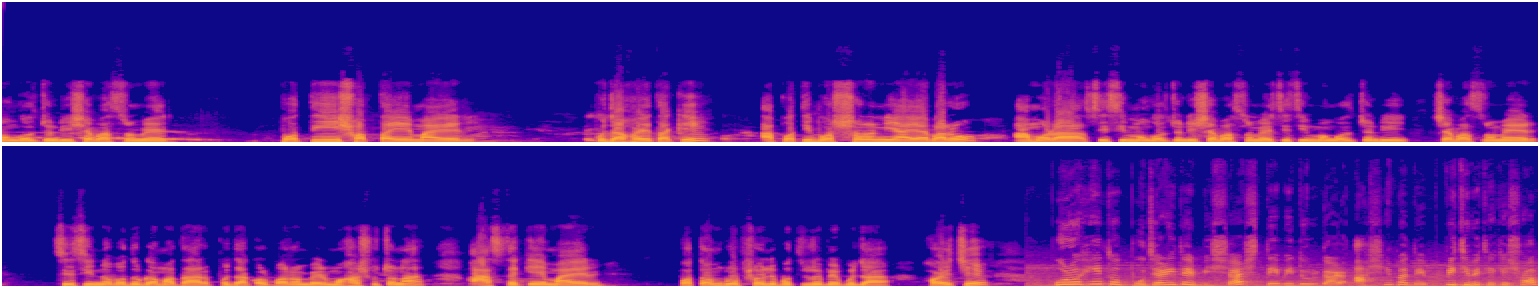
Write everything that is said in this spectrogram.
মঙ্গলচণ্ডী সেবাশ্রমের প্রতি সপ্তাহে মায়ের পূজা হয়ে থাকে আর প্রতি বৎসর নিয়ে এবারও আমরা শ্রী শ্রী মঙ্গলচণ্ডী সেবাশ্রমের শ্রী শ্রী মঙ্গলচণ্ডী সেবাশ্রমের শ্রী শ্রী নবদুর্গা মাতার পূজা কল্পারম্ভের মহাসূচনা আজ থেকে মায়ের প্রথম রূপ শৈলপত্রী রূপে পূজা হয়েছে। পুরোহিত ও পূজারীদের বিশ্বাস দেবী দুর্গার আশীর্বাদে পৃথিবী থেকে সব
